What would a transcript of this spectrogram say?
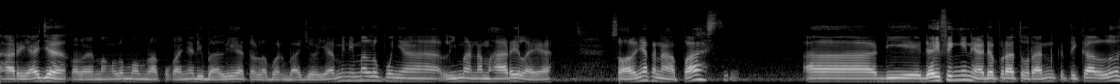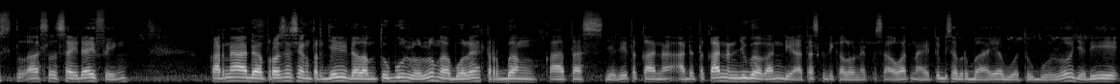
hari aja kalau emang lo mau melakukannya di Bali atau Labuan Bajo ya. Minimal lo punya 5-6 hari lah ya. Soalnya kenapa? Uh, di diving ini ada peraturan ketika lo setelah selesai diving karena ada proses yang terjadi dalam tubuh lo lo nggak boleh terbang ke atas. Jadi tekanan ada tekanan juga kan di atas ketika lo naik pesawat. Nah itu bisa berbahaya buat tubuh lo. Jadi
